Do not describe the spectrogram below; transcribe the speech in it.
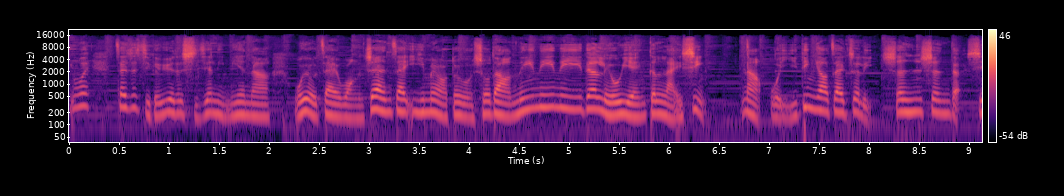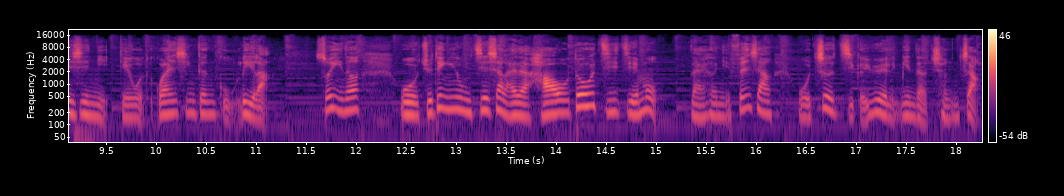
因为在这几个月的时间里面呢，我有在网站、在 email 都有收到你你你的留言跟来信。那我一定要在这里深深的谢谢你给我的关心跟鼓励啦。所以呢，我决定用接下来的好多集节目来和你分享我这几个月里面的成长。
